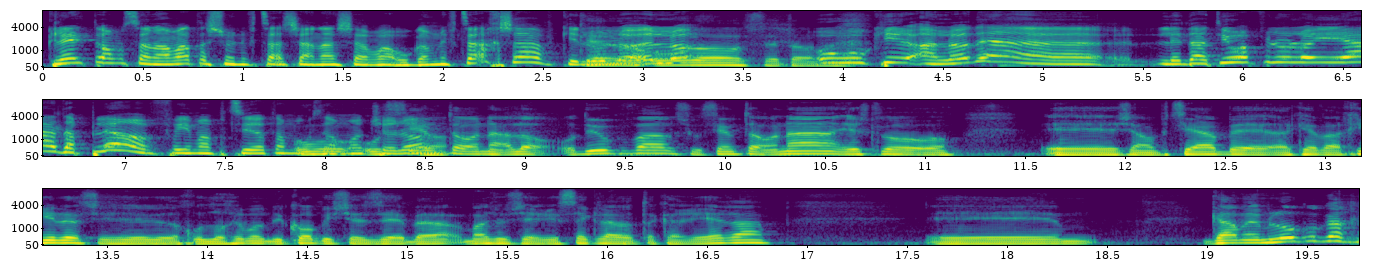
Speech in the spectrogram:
קליי תומפסון, אמרת שהוא נפצע שנה שעברה, הוא גם נפצע עכשיו, כאילו, כן, לא, הוא לא, לא עושה את העונה. הוא כאילו, אני לא יודע, לדעתי הוא אפילו לא יהיה עד הפלייאוף עם הפציעות הוא המוגזמות הוא שלו. סיים את העונה, לא, הודיעו כבר שהוא סיים את העונה, יש לו אה, שם פציעה בעקב האכילס, שאנחנו זוכרים עוד מקובי שזה משהו שריסק לנו את הקריירה. אה, גם הם לא כל כך,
